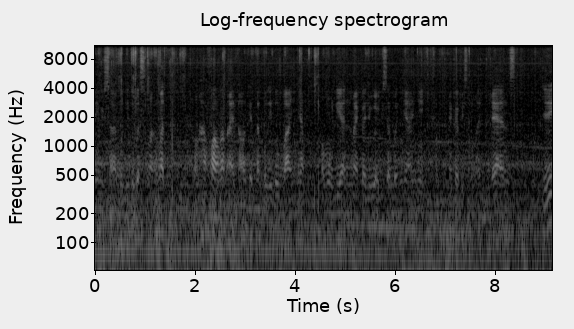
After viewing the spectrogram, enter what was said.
ini bisa begitu bersemangat menghafalkan ayat Alkitab begitu banyak bisa bernyanyi mereka bisa dance. Jadi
